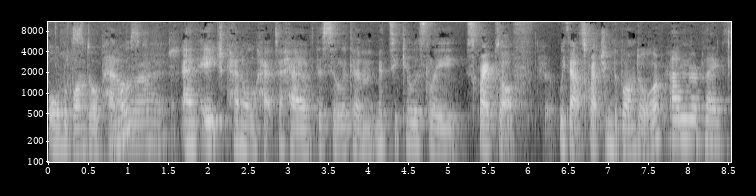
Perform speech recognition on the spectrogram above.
all the Bondor panels, Oh, right. and each panel had to have the silicon meticulously scraped off without scratching the Bondor Unreplaced.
